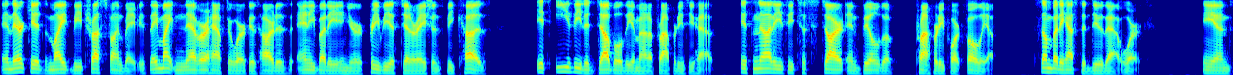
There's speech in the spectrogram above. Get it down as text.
And their kids might be trust fund babies. They might never have to work as hard as anybody in your previous generations because it's easy to double the amount of properties you have. It's not easy to start and build a property portfolio. Somebody has to do that work. And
